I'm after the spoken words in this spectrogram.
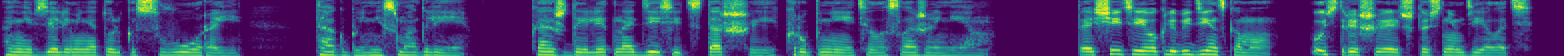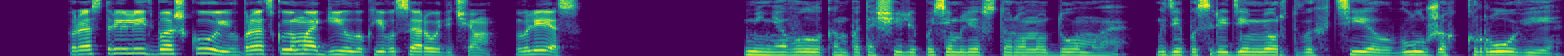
Они взяли меня только с ворой — так бы не смогли. Каждый лет на десять старше и крупнее телосложением. Тащите его к Лебединскому, пусть решает, что с ним делать. Прострелить башку и в братскую могилу к его сородичам, в лес. Меня волоком потащили по земле в сторону дома, где посреди мертвых тел, в лужах крови,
